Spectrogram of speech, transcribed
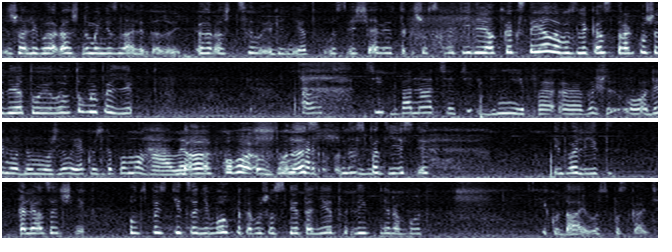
бежали в гараж, но мы не знали даже, гараж целый или нет. Мы с вещами так что схватили. Я вот как стояла возле костра, кушать готовила, то мы поехали. А от ці 12 днів е, ви ж один одному можливо якось допомагали. Да. Кого У були нас, харч- у нас в подъезде инвалид, колясочник. Он спуститься не мог, потому что света нет, лифт не работает. И куда его спускать?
